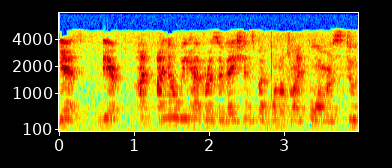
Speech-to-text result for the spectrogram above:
Yes, dear. I, I know we have reservations, but one of my former students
